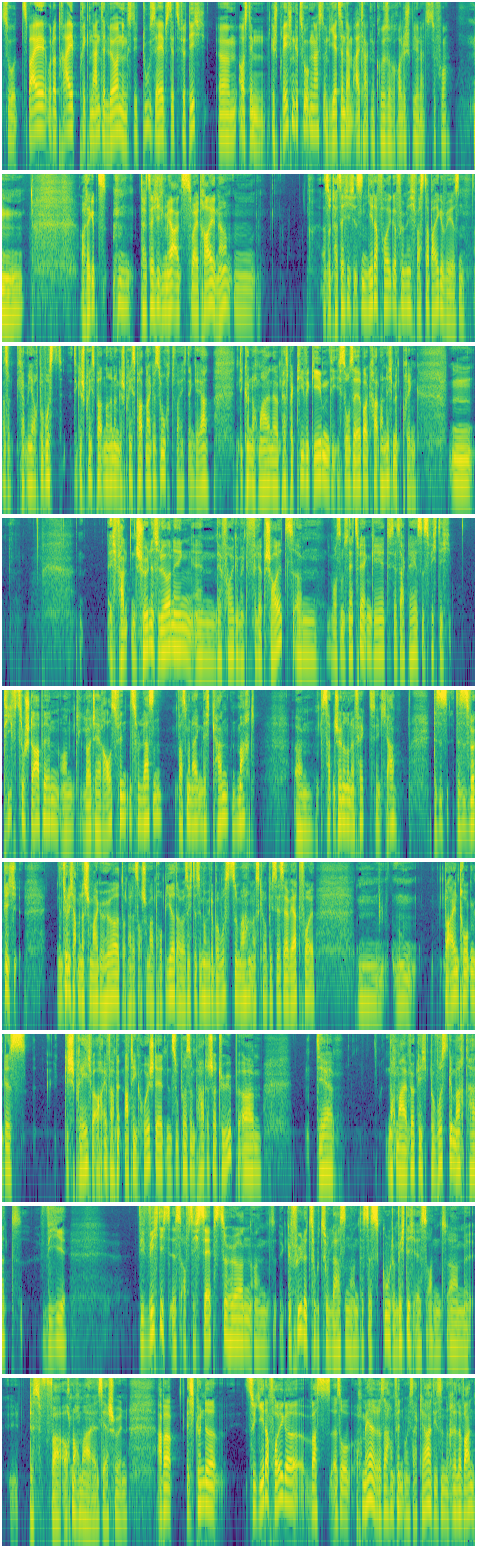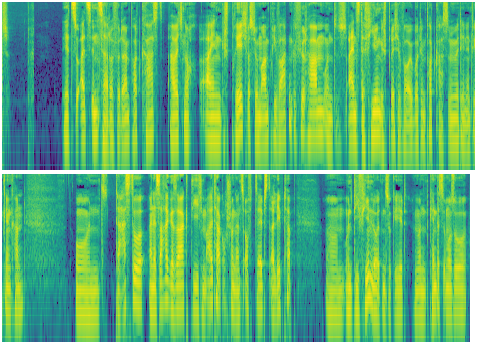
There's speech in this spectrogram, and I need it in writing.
so zwei oder drei prägnante Learnings, die du selbst jetzt für dich ähm, aus den Gesprächen gezogen hast und die jetzt in deinem Alltag eine größere Rolle spielen als zuvor? Hm. Oh, da gibt's tatsächlich mehr als zwei, drei, ne? Hm. Also tatsächlich ist in jeder Folge für mich was dabei gewesen. Also ich habe mir ja auch bewusst die Gesprächspartnerinnen und Gesprächspartner gesucht, weil ich denke, ja, die können noch mal eine Perspektive geben, die ich so selber gerade noch nicht mitbringe. Hm. Ich fand ein schönes Learning in der Folge mit Philipp Scholz, ähm, wo es ums Netzwerken geht. Der sagt, hey, es ist wichtig, tief zu stapeln und Leute herausfinden zu lassen, was man eigentlich kann und macht. Ähm, das hat einen schöneren Effekt. Denke ja, das ist, das ist wirklich, natürlich hat man das schon mal gehört und hat das auch schon mal probiert, aber sich das immer wieder bewusst zu machen, ist, glaube ich, sehr, sehr wertvoll. Ein mm, beeindruckendes Gespräch war auch einfach mit Martin Kohlstedt, ein super sympathischer Typ, ähm, der nochmal wirklich bewusst gemacht hat, wie, wie wichtig es ist, auf sich selbst zu hören und Gefühle zuzulassen und dass das gut und wichtig ist. Und ähm, das war auch nochmal sehr schön. Aber ich könnte zu jeder Folge was, also auch mehrere Sachen finden, wo ich sage, ja, die sind relevant jetzt so als Insider für deinen Podcast habe ich noch ein Gespräch, was wir mal im Privaten geführt haben und eins der vielen Gespräche war über den Podcast wie man den entwickeln kann. Und da hast du eine Sache gesagt, die ich im Alltag auch schon ganz oft selbst erlebt habe ähm, und die vielen Leuten so geht. Man kennt das immer so,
